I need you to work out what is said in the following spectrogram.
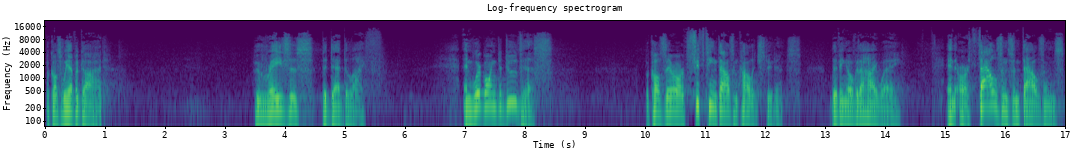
because we have a God who raises the dead to life. And we're going to do this because there are 15,000 college students living over the highway, and there are thousands and thousands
